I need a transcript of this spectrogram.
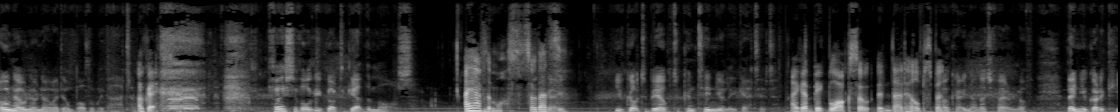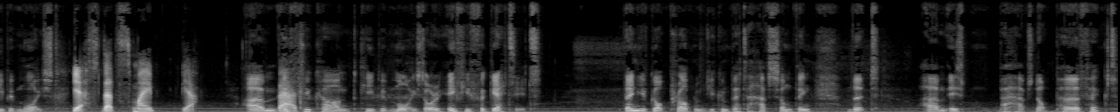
Oh no, no, no! I don't bother with that. Okay. First of all, you've got to get the moss. I have the moss, so that's Okay. You've got to be able to continually get it. I get big blocks, so that helps. But Okay, no, that's fair enough. Then you've got to keep it moist. yes, that's my yeah. Um, Bad. If you can't keep it moist, or if you forget it, then you've got problems. You can better have something that um, is perhaps not perfect,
